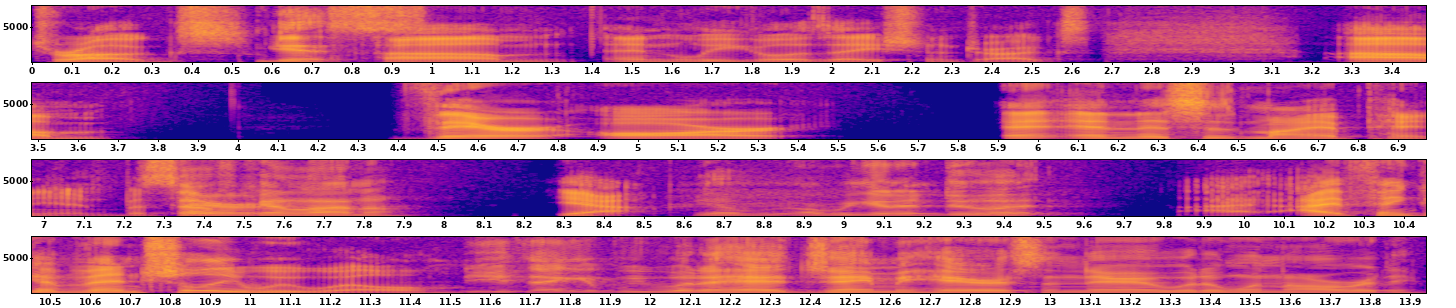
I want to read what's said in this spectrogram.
drugs. Yes. um, and legalization of drugs. Um, there are, and, and this is my opinion, but South there, Carolina. yeah, Yeah, are we gonna do it? I, I think eventually we will. Do you think if we would have had Jaime Harrison in there, it would have went already?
